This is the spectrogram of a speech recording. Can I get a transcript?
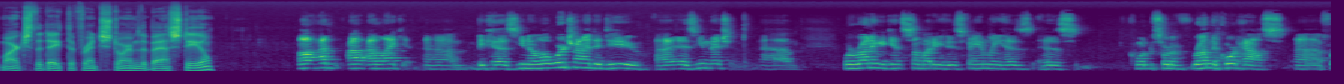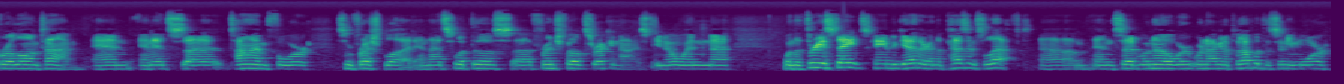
marks the date the French stormed the Bastille? Well, I, I, I like it um, because you know what we're trying to do, uh, as you mentioned, um, we're running against somebody whose family has has sort of run the courthouse uh, for a long time, and and it's uh, time for some fresh blood, and that's what those uh, French folks recognized. You know, when uh, when the three estates came together and the peasants left um, and said, "Well, no, we're, we're not going to put up with this anymore."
